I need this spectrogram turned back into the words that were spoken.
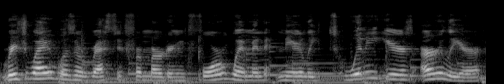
Ridgway was arrested for murdering four women nearly 20 years earlier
